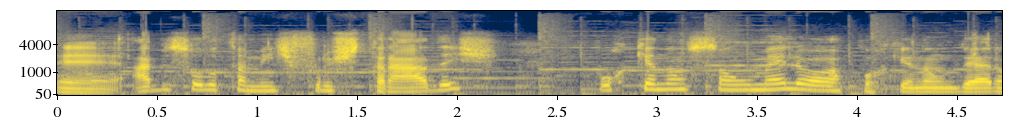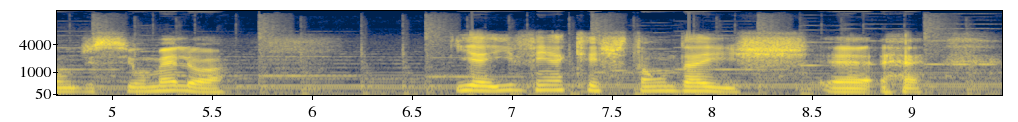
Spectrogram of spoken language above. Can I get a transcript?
é, absolutamente frustradas porque não são o melhor, porque não deram de si o melhor. E aí vem a questão das. É,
